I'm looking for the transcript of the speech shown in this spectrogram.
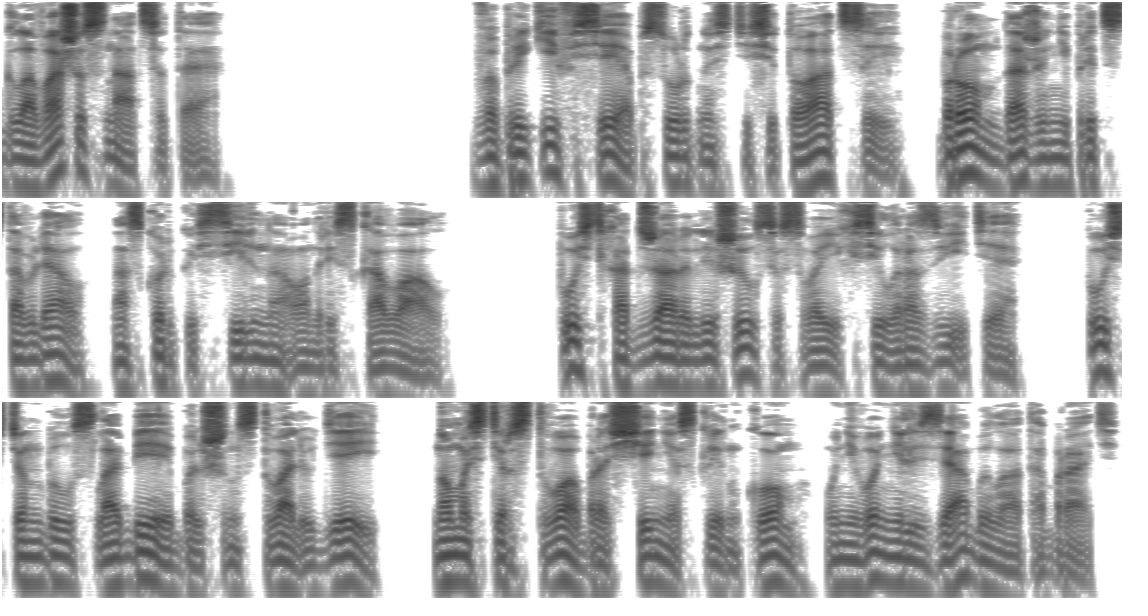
Глава 16 Вопреки всей абсурдности ситуации, Бром даже не представлял, насколько сильно он рисковал. Пусть Хаджар и лишился своих сил развития, пусть он был слабее большинства людей, но мастерство обращения с клинком у него нельзя было отобрать.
